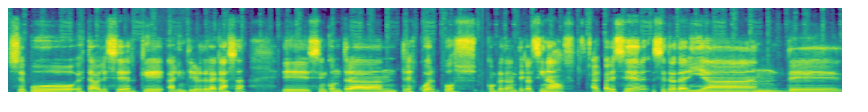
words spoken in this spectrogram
se pudo establecer que al interior de la casa eh, se encontraban tres cuerpos completamente calcinados. Al parecer se tratarían de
